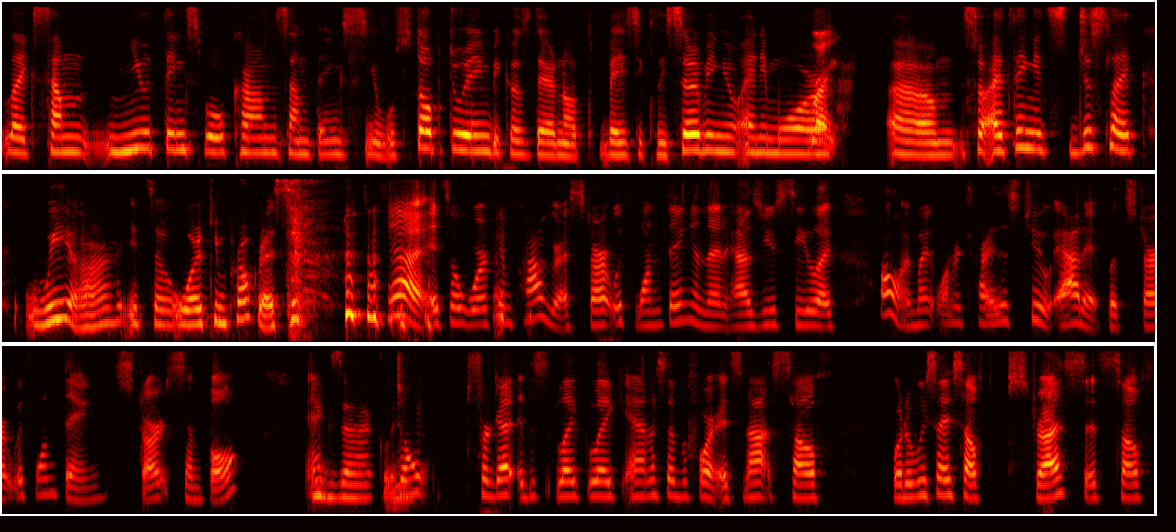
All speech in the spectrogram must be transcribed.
like some new things will come, some things you will stop doing because they're not basically serving you anymore. Right. Um, so I think it's just like we are. It's a work in progress. yeah, it's a work in progress. Start with one thing, and then as you see, like, oh, I might want to try this too, add it. But start with one thing. Start simple. exactly. Don't forget. It's like like Anna said before. It's not self. What do we say? Self stress. It's self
